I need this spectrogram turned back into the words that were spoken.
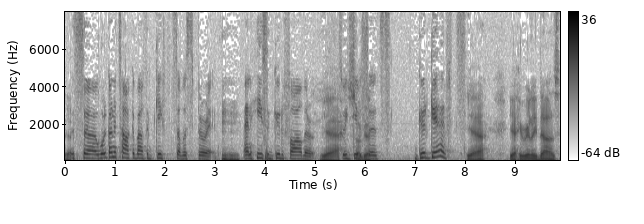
Yeah. So we're going to talk about the gifts of the Spirit, hmm and He's a good Father. Yeah. So He so gives good. us good gifts. Yeah, yeah, he really does.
